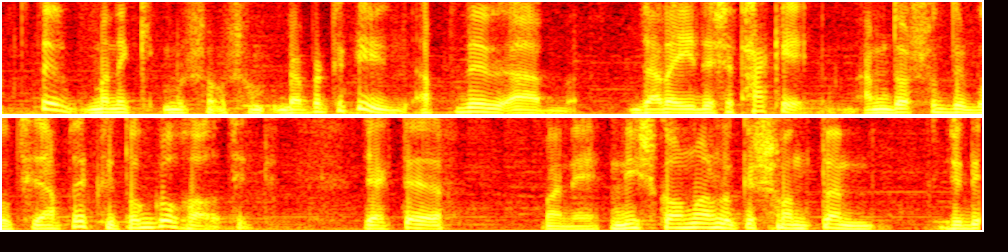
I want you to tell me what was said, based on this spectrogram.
আপনাদের মানে ব্যাপারটা কি? আপনাদের যারা এই দেশে থাকে, আমি দর্শকদের বলছি, আপনাদের কৃতজ্ঞ হওয়া উচিত যে একটা মানে নিষ্কর্মা লোকের সন্তান যদি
